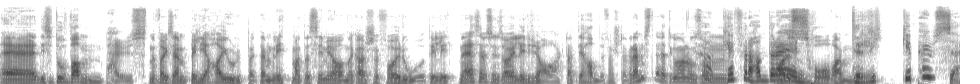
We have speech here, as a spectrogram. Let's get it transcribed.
eh, disse to vannpausene for eksempel, har hjulpet dem litt med at Simione kanskje får roet de litt ned. Så jeg syns det var veldig rart at de hadde, først og fremst. Jeg vet ikke om det var noen som ja, Hvorfor hadde de en drikkepause?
